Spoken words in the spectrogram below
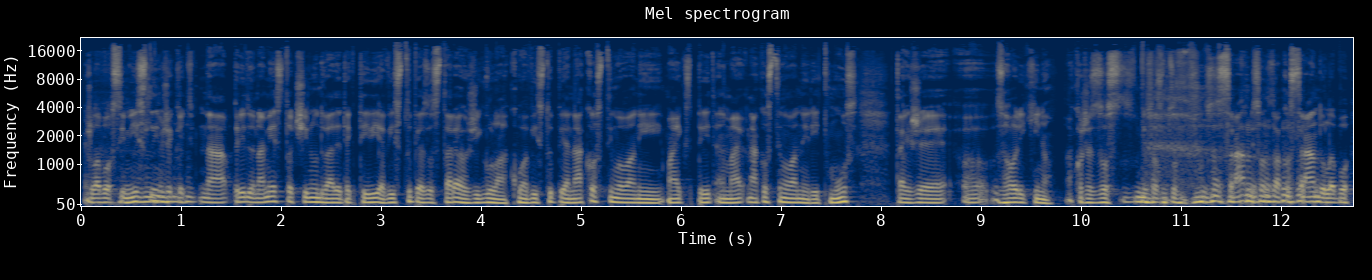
Lebo si myslím, že keď na, prídu na miesto činu dva detektívy a vystúpia zo starého žiguláku a vystúpia nakostymovaný Mike Spirit a nakostymovaný Rytmus, takže uh, zhorí kino. Akože zo, myslel, som to, zo srandu, myslel som to ako srandu, lebo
